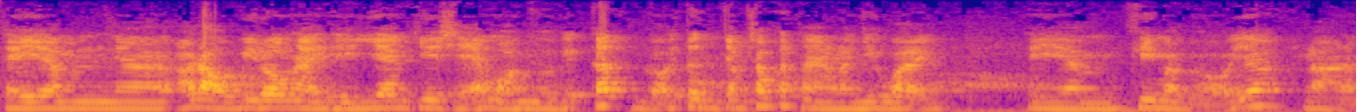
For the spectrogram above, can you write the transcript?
Thì um, ở đầu video này thì Giang chia sẻ mọi người cái cách gửi tin chăm sóc khách hàng là như vậy. Thì um, khi mà gửi á, là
